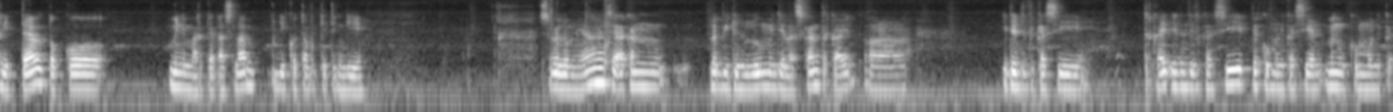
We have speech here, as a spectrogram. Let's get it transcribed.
retail toko minimarket Aslam di Kota Bukit Tinggi. Sebelumnya saya akan lebih dulu menjelaskan terkait uh, identifikasi terkait identifikasi pengkomunikasian mengkomunika,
